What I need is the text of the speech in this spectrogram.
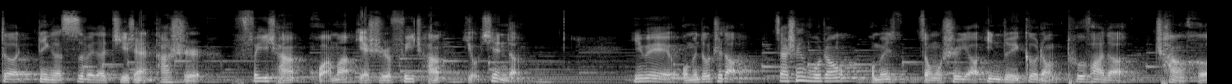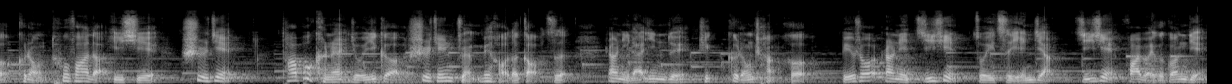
的那个思维的提升，它是非常缓慢，也是非常有限的。因为我们都知道，在生活中，我们总是要应对各种突发的场合、各种突发的一些事件，它不可能有一个事先准备好的稿子让你来应对这各种场合。比如说，让你即兴做一次演讲，即兴发表一个观点，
